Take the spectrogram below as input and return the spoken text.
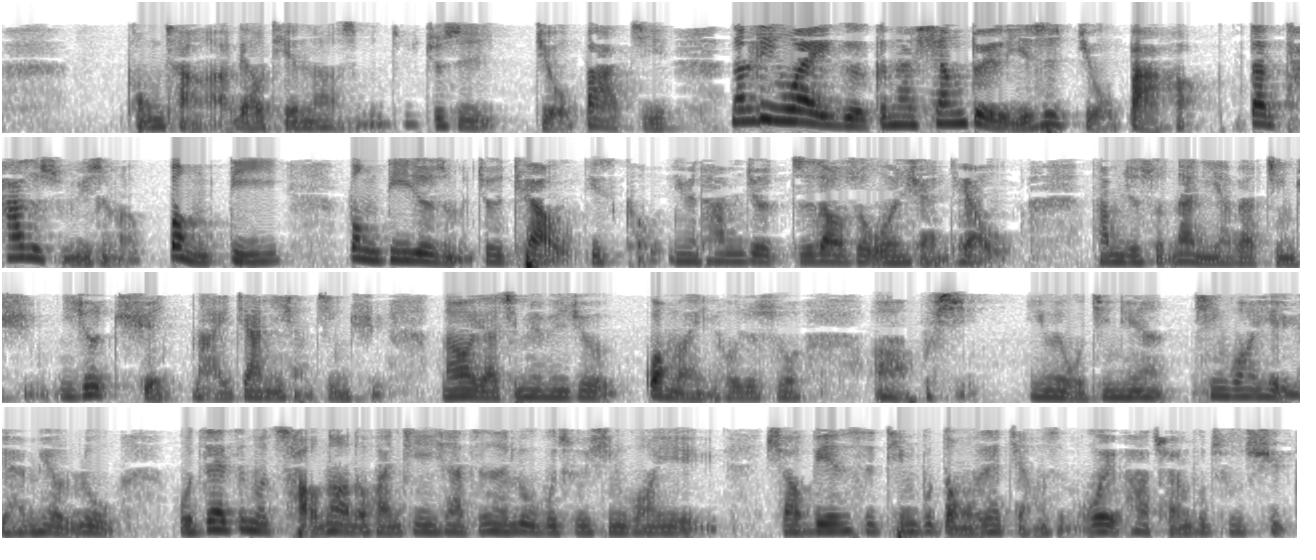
捧场啊、聊天啊什么的，就是酒吧街。那另外一个跟他相对的也是酒吧哈，但它是属于什么蹦迪？蹦迪就是什么？就是跳舞 disco，因为他们就知道说我很喜欢跳舞，他们就说那你要不要进去？你就选哪一家你想进去。然后雅琪妹妹就逛完以后就说啊、哦、不行，因为我今天星光夜语还没有录，我在这么吵闹的环境下真的录不出星光夜语，小编是听不懂我在讲什么，我也怕传不出去。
